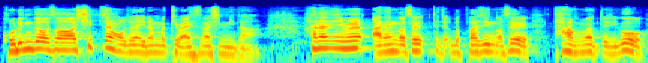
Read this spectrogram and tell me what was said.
고린도서 10장 5절에 이런 렇게 말씀하십니다. 하나님을 아는 것을 높아진 것을 다 무너뜨리고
